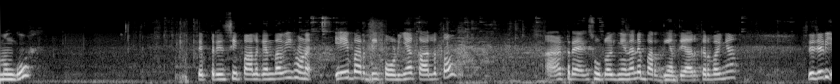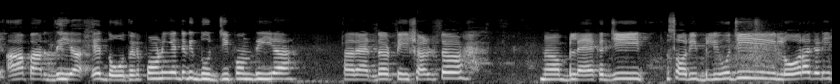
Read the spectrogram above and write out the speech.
ਮੰਗੂ ਤੇ ਪ੍ਰਿੰਸੀਪਲ ਕਹਿੰਦਾ ਵੀ ਹੁਣ ਇਹ ਵਰਦੀ ਪਾਉਣੀ ਆ ਕੱਲ ਤੋਂ। ਆ ਟਰੈਕ ਸੂਟ ਵਾਲੀਆਂ ਇਹਨਾਂ ਨੇ ਵਰਦੀਆਂ ਤਿਆਰ ਕਰਵਾਈਆਂ। ਤੇ ਜਿਹੜੀ ਆ ਵਰਦੀ ਆ, ਇਹ ਦੋ ਦਿਨ ਪਾਉਣੀ ਆ, ਜਿਹੜੀ ਦੂਜੀ ਪਾਉਂਦੀ ਆ ਰੈੱਡ ਟੀ-ਸ਼ਰਟ ਬਲੈਕ ਜੀ ਸੌਰੀ ਬਲੂ ਜੀ, ਲੋਅਰ ਆ ਜਿਹੜੀ।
